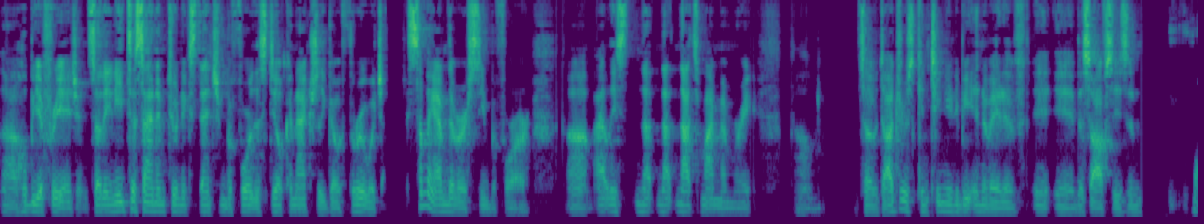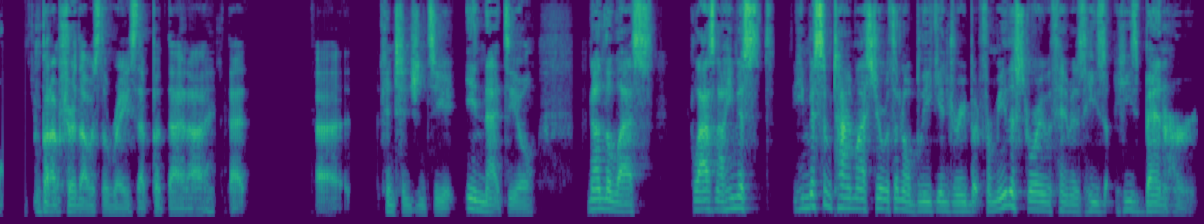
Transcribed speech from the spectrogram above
uh, he'll be a free agent. So they need to sign him to an extension before this deal can actually go through, which is something I've never seen before, um, at least not, not, not to my memory. Um, so Dodgers continue to be innovative in, in this offseason but I'm sure that was the Rays that put that uh, that uh, contingency in that deal. Nonetheless, Glasnow he missed he missed some time last year with an oblique injury, but for me the story with him is he's he's been hurt.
